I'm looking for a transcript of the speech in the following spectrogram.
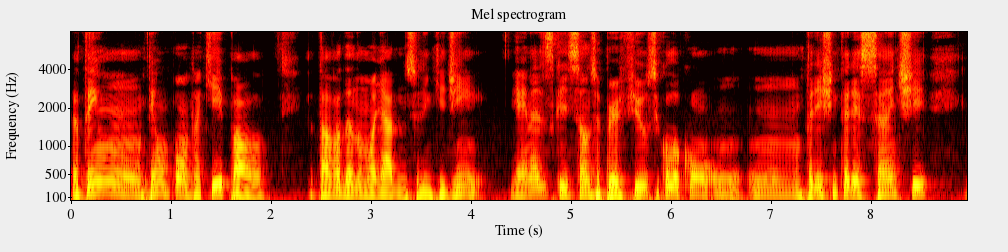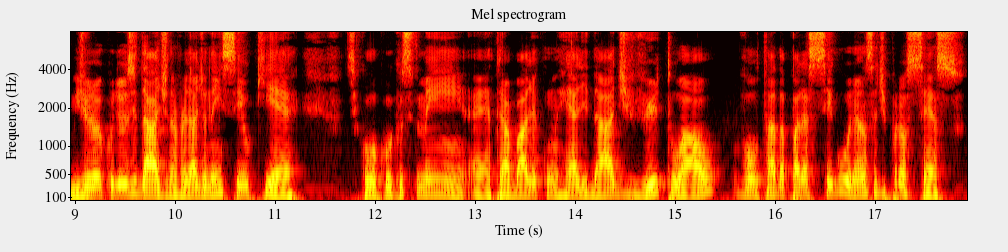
Eu tenho um, tenho um ponto aqui, Paulo. Eu estava dando uma olhada no seu LinkedIn e aí na descrição do seu perfil você colocou um, um trecho interessante me gerou curiosidade. Na verdade, eu nem sei o que é. Você colocou que você também é, trabalha com realidade virtual voltada para a segurança de processo.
